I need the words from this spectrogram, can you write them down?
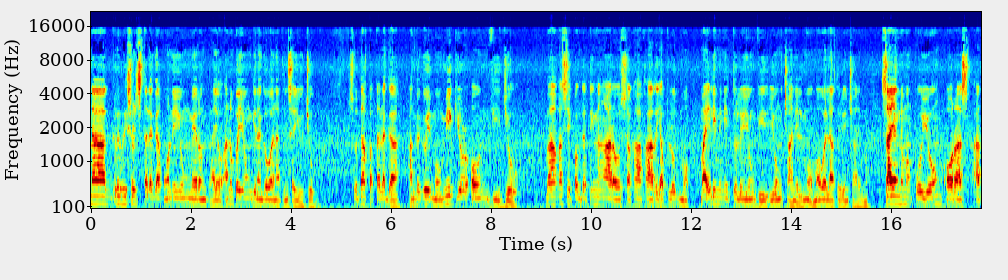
nagre-research talaga kung ano yung meron tayo. Ano ba yung ginagawa natin sa YouTube. So, dapat talaga, ang gagawin mo, make your own video. Baka kasi pagdating ng araw sa kaka-re-upload mo, ma-eliminate tuloy yung, yung channel mo, mawala tuloy yung channel mo. Sayang naman po yung oras at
